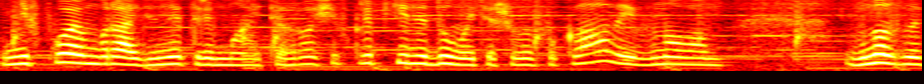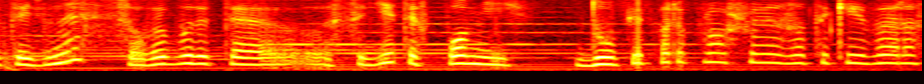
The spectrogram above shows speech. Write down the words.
Ні в коєму разі не тримайте гроші в крипті, не думайте, що ви поклали, і воно вам воно злетить вниз, все, ви будете сидіти в повній дупі, перепрошую за такий вираз.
